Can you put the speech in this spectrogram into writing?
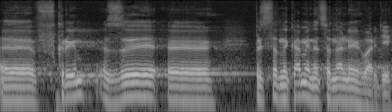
е, в Крим з е, представниками Національної гвардії.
